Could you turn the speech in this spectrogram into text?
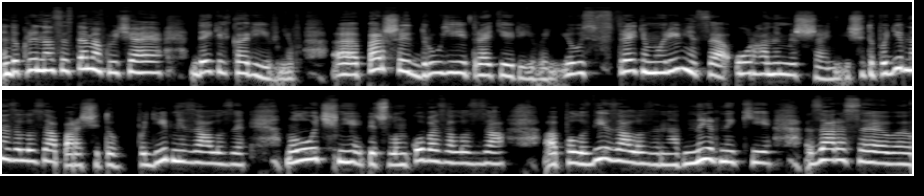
Ендокринна система включає декілька рівнів. Е, Перший, другий третій рівень. І ось в третьому рівні це органи мішені. Щитоподібна залоза, паращитоподібні залози, молочні, підшлункова залоза, е, полові залози, наднирники. Зараз е,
